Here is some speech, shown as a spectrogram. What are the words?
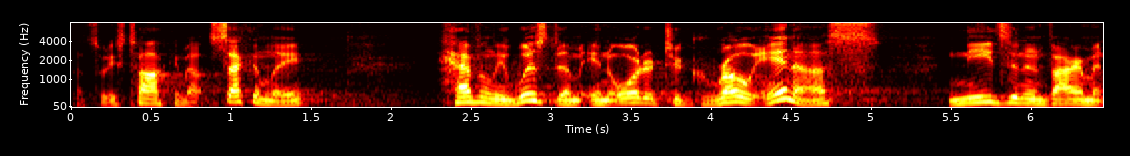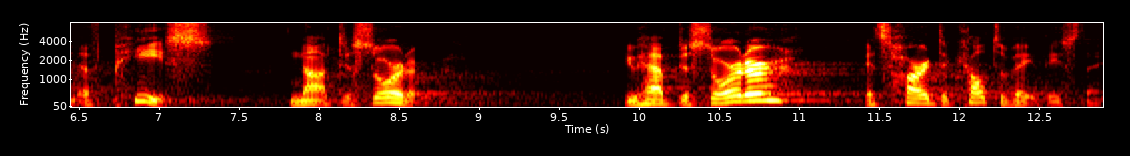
That's what he's talking about. Secondly, heavenly wisdom, in order to grow in us, needs an environment of peace, not disorder. You have disorder, it's hard to cultivate these things.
